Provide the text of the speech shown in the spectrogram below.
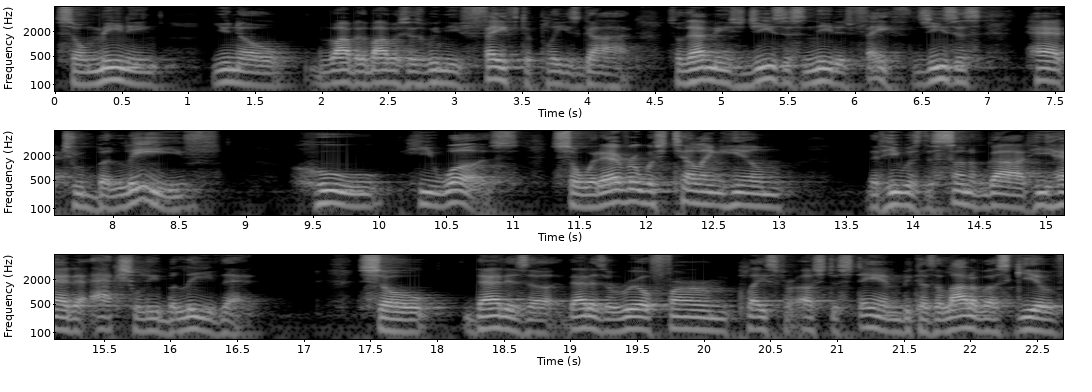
So meaning you know, the Bible, the Bible says we need faith to please God. So that means Jesus needed faith. Jesus had to believe who he was. So whatever was telling him that he was the son of God, he had to actually believe that. So that is a that is a real firm place for us to stand because a lot of us give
